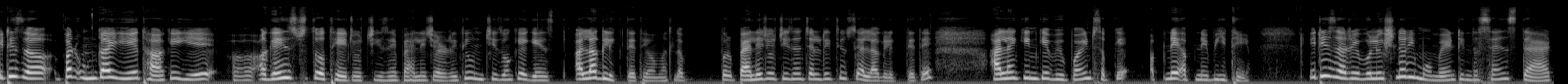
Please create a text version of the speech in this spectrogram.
इट इज़ पर उनका ये था कि ये अगेंस्ट uh, तो थे जो चीज़ें पहले चल रही थी उन चीज़ों के अगेंस्ट अलग लिखते थे वो मतलब पहले जो चीज़ें चल रही थी उससे अलग लिखते थे। हालाँकि इनके व्यू पॉइंट सबके अपने अपने भी थे। It is a revolutionary moment in the sense that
